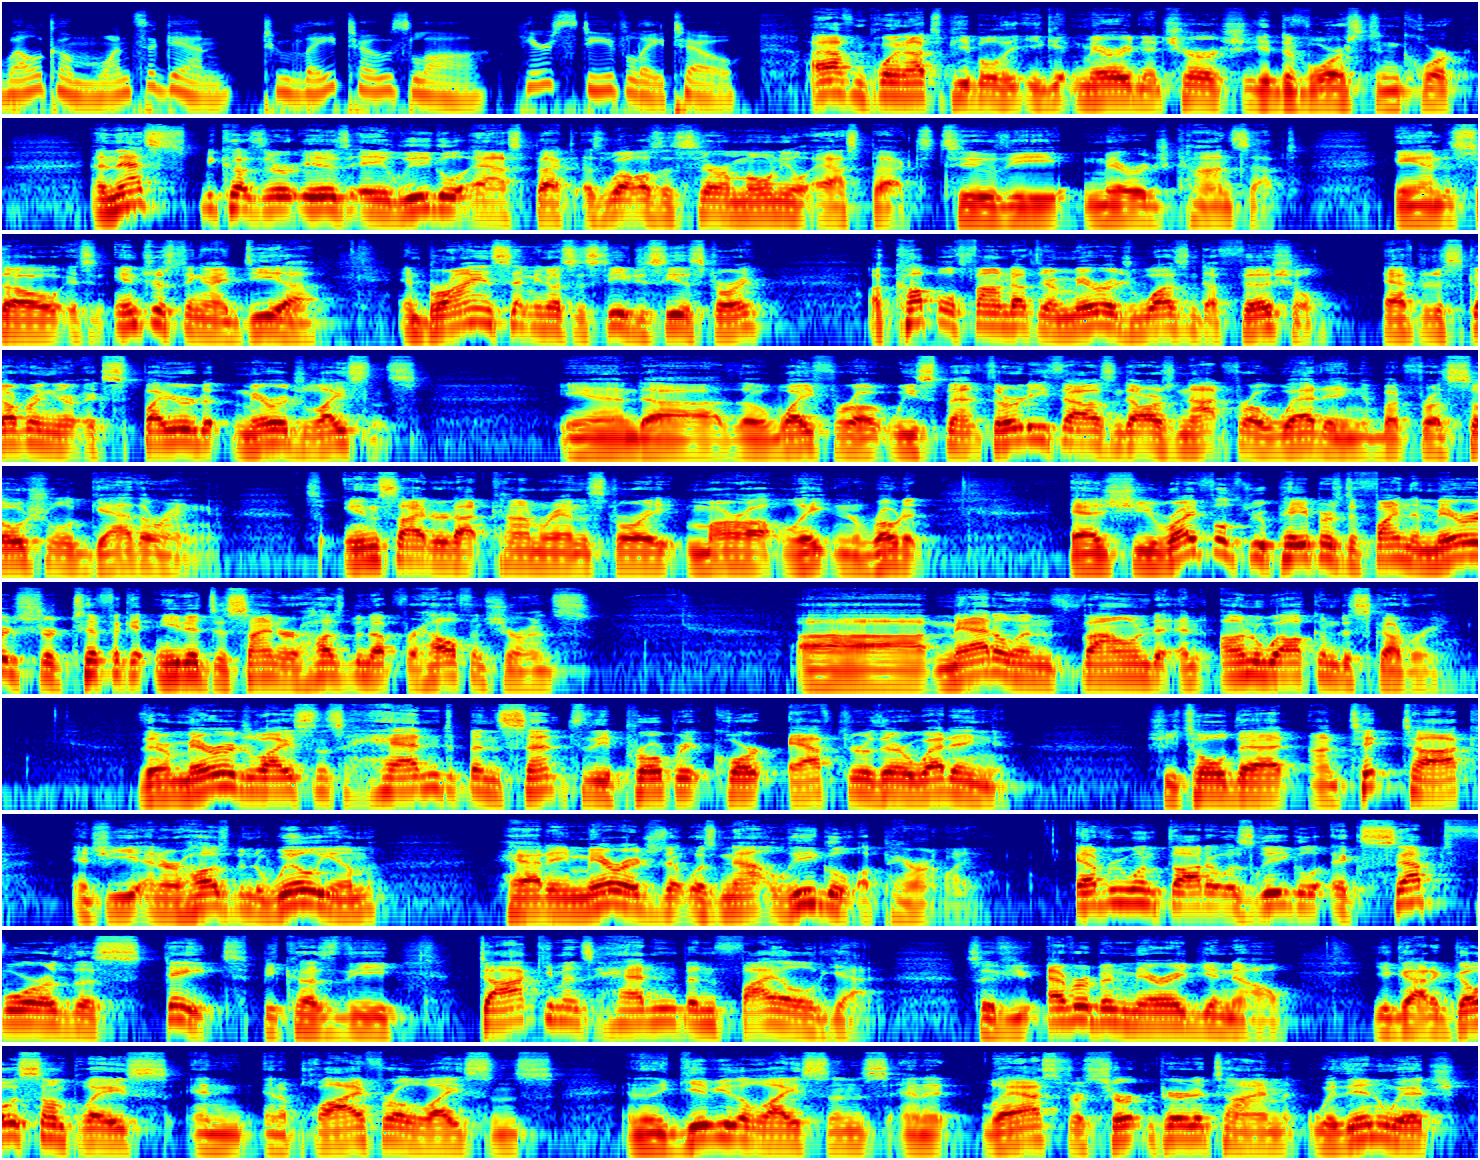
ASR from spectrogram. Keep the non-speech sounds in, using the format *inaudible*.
Welcome once again to Lehto's Law. Here's Steve Lehto. I often point out to people that you get married in a church, you get divorced in court. And that's because there is a legal aspect as well as a ceremonial aspect to the marriage concept. And so it's an interesting idea. And Brian sent me notes to Steve. Did you see the story? A couple found out their marriage wasn't official after discovering their expired marriage license. And uh, the wife wrote, We spent $30,000 not for a wedding, but for a social gathering. So Insider.com ran the story. Mara Layton wrote it. As she rifled through papers to find the marriage certificate needed to sign her husband up for health insurance, uh, Madeline found an unwelcome discovery. Their marriage license hadn't been sent to the appropriate court after their wedding. She told that on TikTok, and she and her husband, William, had a marriage that was not legal, apparently. Everyone thought it was legal except for the state because the documents hadn't been filed yet. So if you've ever been married, you know you got to go someplace and, and apply for a license, and then they give you the license, and it lasts for a certain period of time within which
